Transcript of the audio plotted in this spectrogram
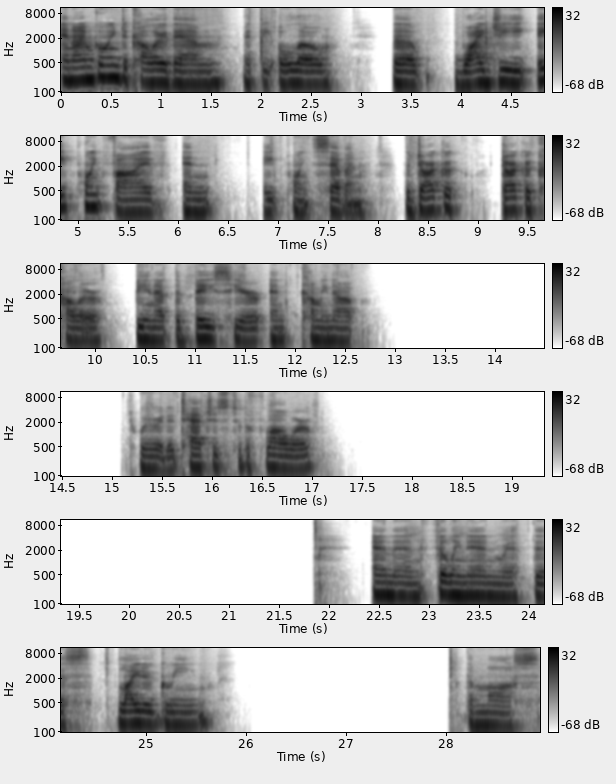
and I'm going to color them with the Olo, the YG 8.5 and 8.7. The darker darker color being at the base here and coming up to where it attaches to the flower. And then filling in with this lighter green, the moss.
